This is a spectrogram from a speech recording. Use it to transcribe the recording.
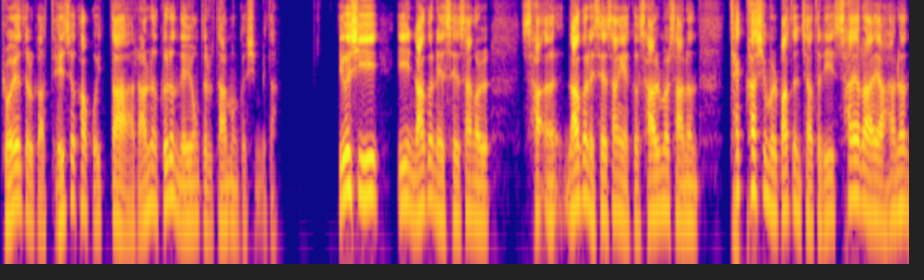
교회들과 대적하고 있다라는 그런 내용들을 담은 것입니다. 이것이 이 나그네 세상을 사, 어, 나그네 세상의 그 삶을 사는 택하심을 받은 자들이 살아야 하는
